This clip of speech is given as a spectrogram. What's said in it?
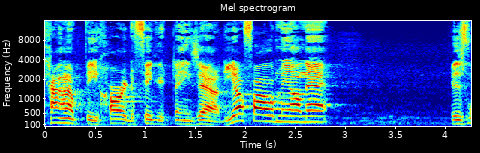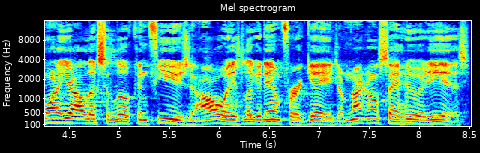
kind of be hard to figure things out. Do y'all follow me on that? Because one of y'all looks a little confused, and I always look at them for a gauge. I'm not going to say who it is.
